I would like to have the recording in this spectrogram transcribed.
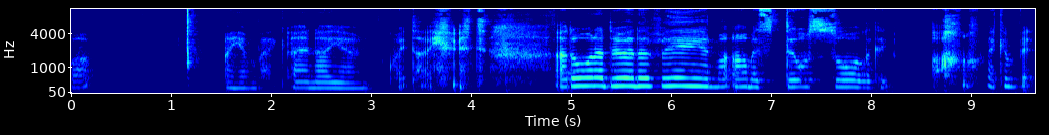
but I am back and I am quite tired. I don't want to do anything, and my arm is still sore. Like I, I can bit,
